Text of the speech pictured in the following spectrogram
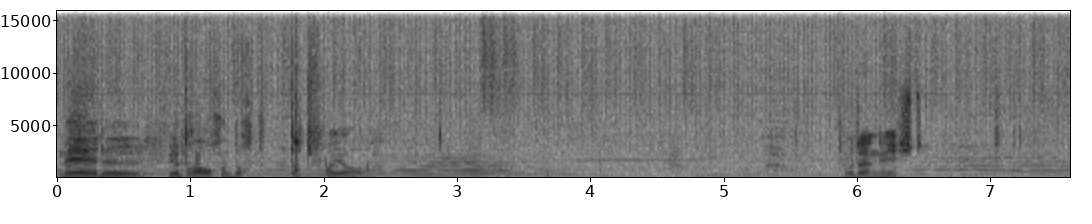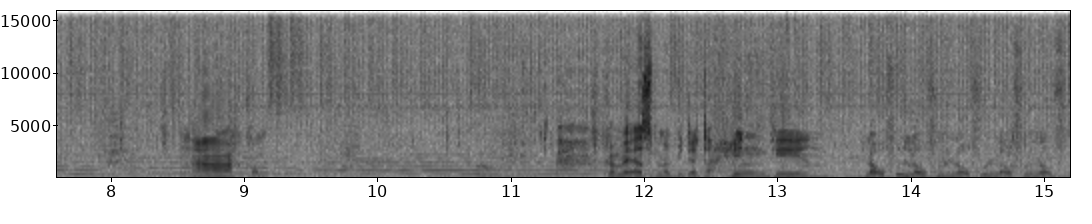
Mädel, wir brauchen doch das Feuer. Oder nicht? Na, komm. Können wir erstmal wieder dahin gehen. Laufen, laufen, laufen, laufen, laufen.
